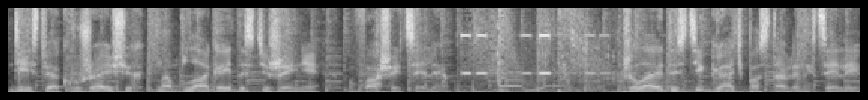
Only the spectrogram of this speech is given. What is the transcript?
действия окружающих на благо и достижение вашей цели. Желаю достигать поставленных целей.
